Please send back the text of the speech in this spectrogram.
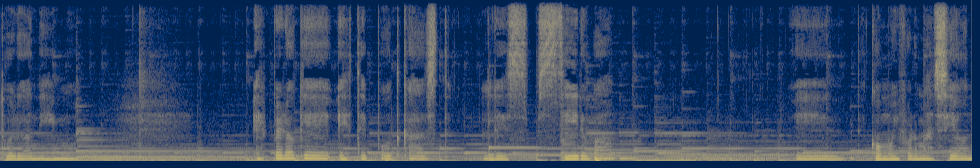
tu, organismo. Espero que este podcast les sirva eh, como información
